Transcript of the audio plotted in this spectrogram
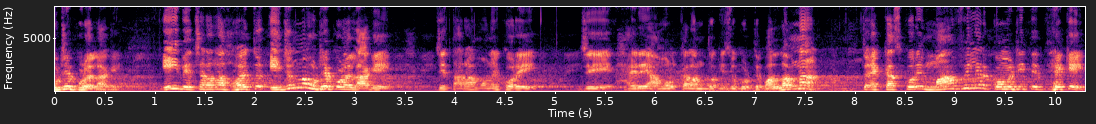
উঠে পড়ে লাগে। এই বেচারারা হয়তো এই জন্য উঠে পড়ে লাগে যে তারা মনে করে যে, হায়রে, আমল কালাম তো কিছু করতে পারলাম না। তো এক কাজ করি, মাহফিলের কমিটিতে থেকে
